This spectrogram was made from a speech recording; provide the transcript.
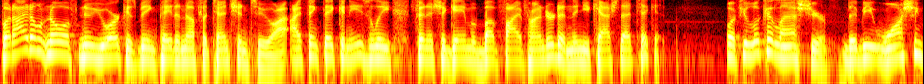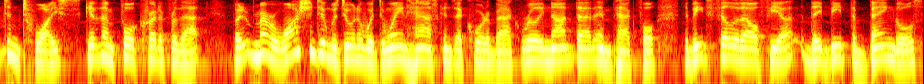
But I don't know if New York is being paid enough attention to. I, I think they can easily finish a game above 500, and then you cash that ticket. Well, if you look at last year, they beat Washington twice. Give them full credit for that. But remember, Washington was doing it with Dwayne Haskins at quarterback, really not that impactful. They beat Philadelphia, they beat the Bengals,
